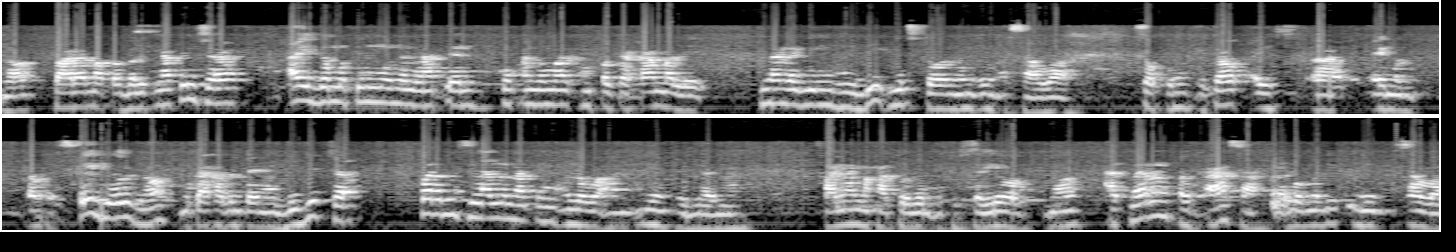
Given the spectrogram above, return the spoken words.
No? Para mapabalik natin siya, ay gamutin muna natin kung ano man ang pagkakamali na naging hindi gusto ng iyong asawa. So kung ikaw ay, ah, ay mag-schedule, no? magkakaroon tayo ng video chat para mas lalo natin maunawaan ang iyong problema. Sana makatulong ito sa iyo. No? At meron pag-asa na bumalik ang iyong asawa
